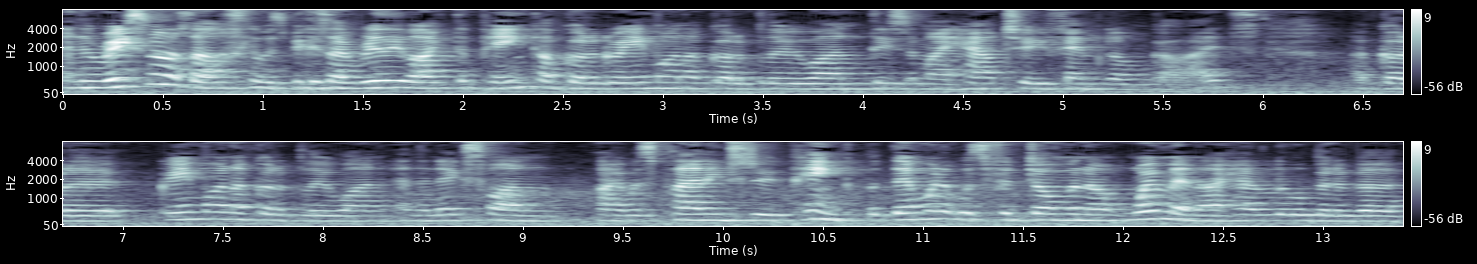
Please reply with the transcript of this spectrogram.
And the reason I was asking was because I really like the pink. I've got a green one, I've got a blue one. These are my how to femdom guides. I've got a green one, I've got a blue one, and the next one I was planning to do pink, but then when it was for dominant women, I had a little bit of a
